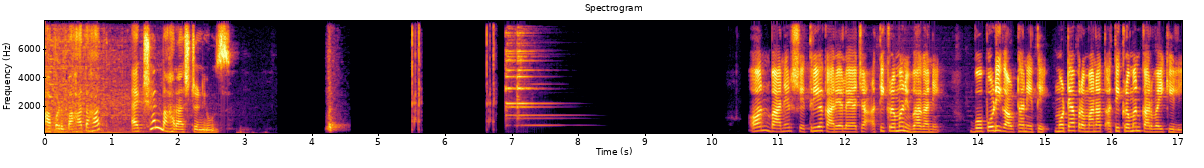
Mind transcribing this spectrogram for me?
आपण पाहत आहात action Maharashtra news on Baner क्षेत्रीय कार्यालयाच्या अतिक्रमण विभागाने बोपोडी गावठाण येथे मोठ्या प्रमाणात अतिक्रमण कारवाई केली.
